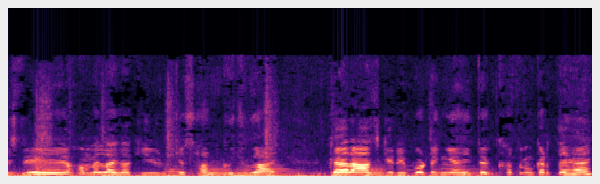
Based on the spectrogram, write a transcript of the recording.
इसलिए हमें लगा कि उनके साथ कुछ हुआ है। खैर, आज की रिपोर्टिंग यहीं तक खत्म करते हैं।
